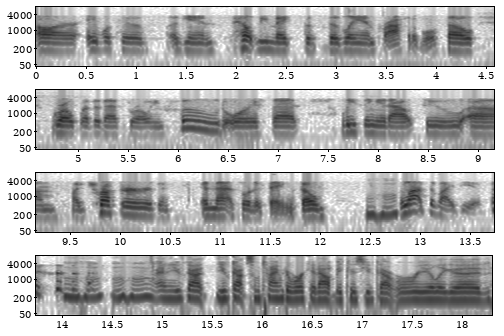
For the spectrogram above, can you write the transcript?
are able to again help me make the, the land profitable. So grow whether that's growing food or if that's leasing it out to um, like truckers and and that sort of thing. So lots of ideas. hmm And you've got you've got some time to work it out because you've got really good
